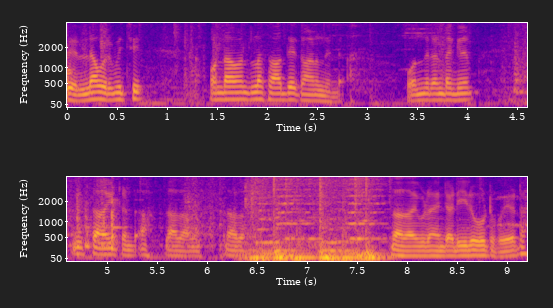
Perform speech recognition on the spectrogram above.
ഇതെല്ലാം ഒരുമിച്ച് ഉണ്ടാവാനുള്ള സാധ്യത കാണുന്നില്ല. ഒന്ന് രണ്ടെങ്കിലും മിസ്സായിട്ടുണ്ട് ആ ദാദാ ദാദാ ദാദാ ഇവിടെ അതിന്റെ അടിയിലോട്ട് പോയി കേട്ടോ.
